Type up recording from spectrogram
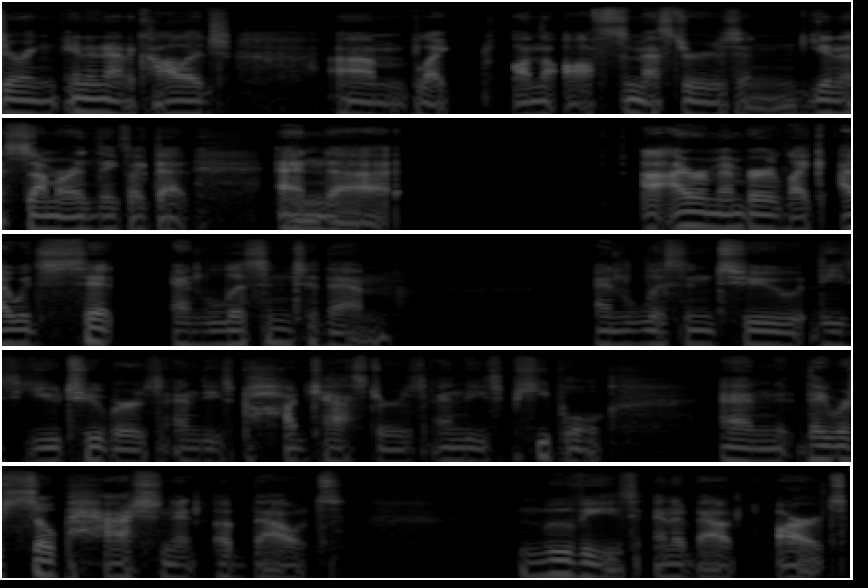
during in and out of college, um, like on the off semesters and in the summer and things like that. And uh, I remember like I would sit and listen to them and listen to these YouTubers and these podcasters and these people and they were so passionate about movies and about art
